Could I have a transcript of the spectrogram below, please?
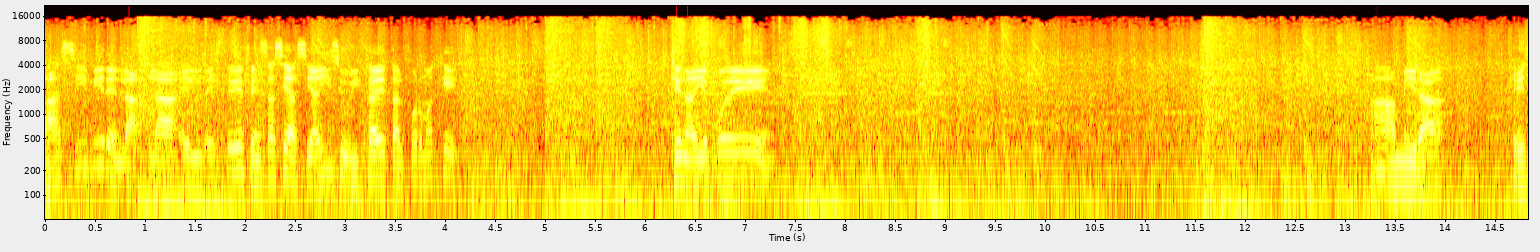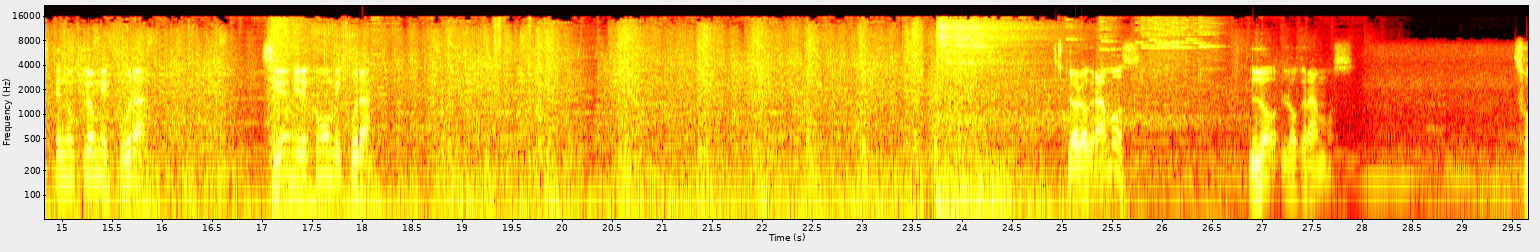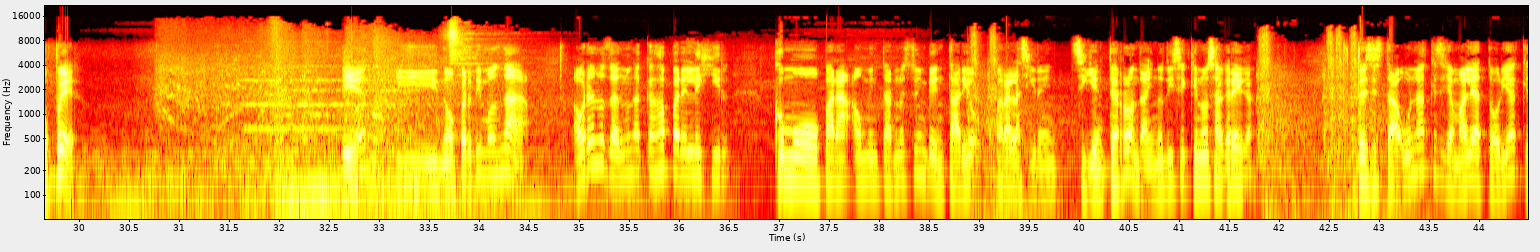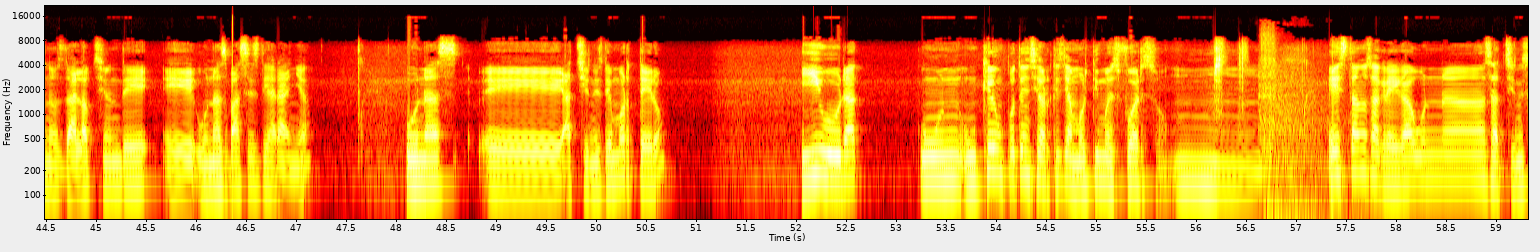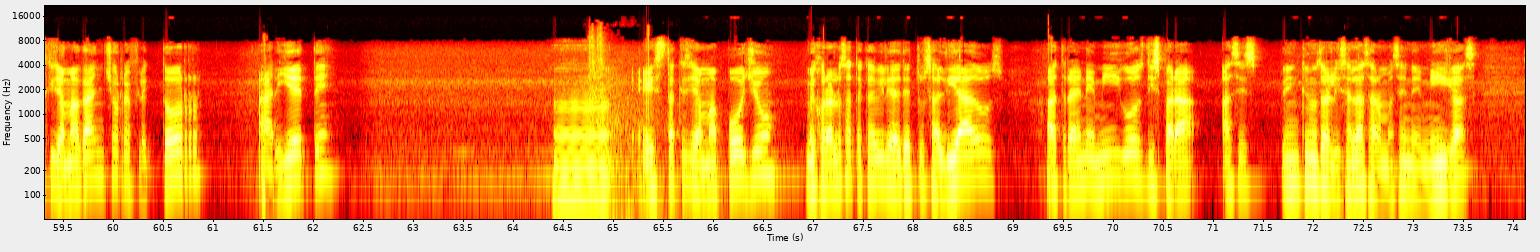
Ah, sí, miren, la, el, este defensa se hace ahí, se ubica de tal forma que que nadie puede Ah, mira, este núcleo me cura. Ven, mire cómo me cura. Lo logramos. Lo logramos. Super. Bien, y no perdimos nada. Ahora nos dan una caja para elegir como para aumentar nuestro inventario para la siguiente ronda. Ahí nos dice que nos agrega. Entonces está una que se llama aleatoria, que nos da la opción de eh, unas bases de araña, unas eh, acciones de mortero y una, un, un, un potenciador que se llama último esfuerzo. Mm. Esta nos agrega unas acciones que llama gancho, reflector, ariete, Ah, esta que se llama apoyo, mejorar los ataques de habilidades de tus aliados, atrae enemigos, dispara, haces que neutralizan las armas enemigas.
